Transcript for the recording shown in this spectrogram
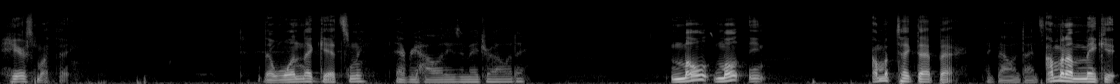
Here's my thing. The one that gets me Every holiday is a major holiday, most, most. I'm gonna take that back. Like Valentine's. Day. I'm gonna make it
